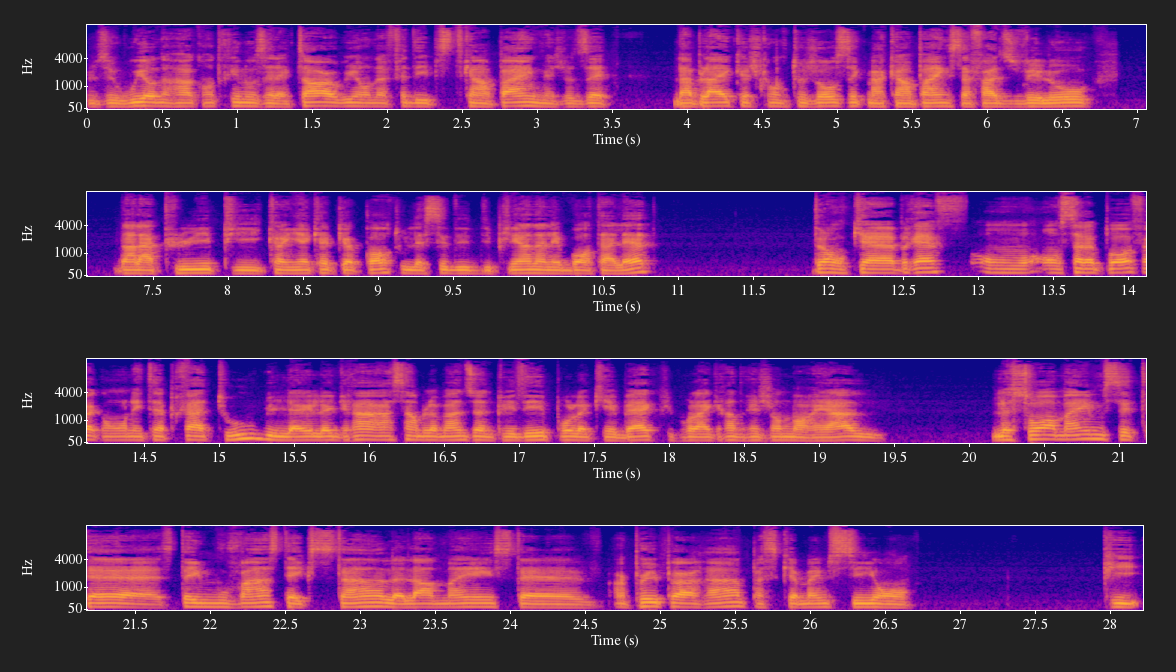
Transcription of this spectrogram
Je veux dire, oui, on a rencontré nos électeurs, oui, on a fait des petites campagnes, mais je veux dire, la blague que je compte toujours, c'est que ma campagne, c'est faire du vélo dans la pluie, puis cogner à quelques portes ou laisser des dépliants dans les boîtes à lettres. Donc, euh, bref, on, on savait pas, fait qu'on était prêt à tout. Puis le, grand rassemblement du NPD pour le Québec, puis pour la grande région de Montréal, le soir même, c'était c'était émouvant, c'était excitant. Le lendemain, c'était un peu épeurant parce que même si on... Puis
